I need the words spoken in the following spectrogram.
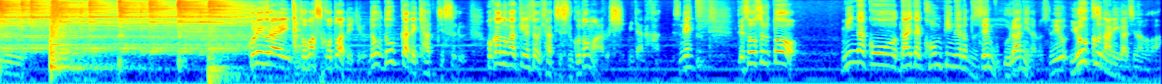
two。これぐらい飛ばすことはできる。どどっかでキャッチする。他の楽器の人がキャッチすることもあるしみたいな感じですね。でそうするとみんなこう大体コンピングやると全部裏になるんですね。よよくなりがちなのが。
